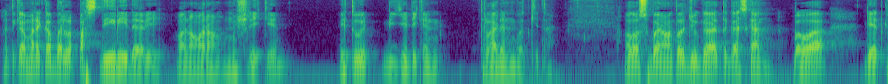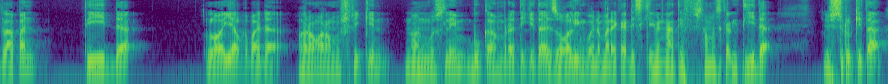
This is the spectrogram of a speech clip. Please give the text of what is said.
ketika mereka berlepas diri dari orang-orang musyrikin itu dijadikan teladan buat kita. Allah Subhanahu wa taala juga tegaskan bahwa di ayat ke-8 tidak loyal kepada orang-orang musyrikin non muslim bukan berarti kita zolim kepada mereka diskriminatif sama sekali tidak. Justru kita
